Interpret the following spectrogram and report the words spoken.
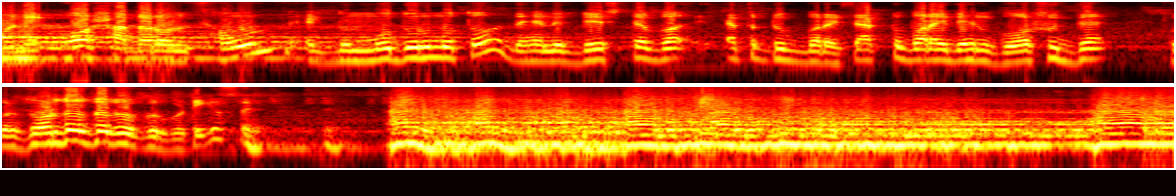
মানে অসাধারণ সাউন্ড একদম মধুর মতো। দেখেন বেসটা এতটুকু বাড়াইছে একটু বাড়াই দেখেন গড় শুদ্ধ জোর জোর জোর করব ঠিক আছে? Hello,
